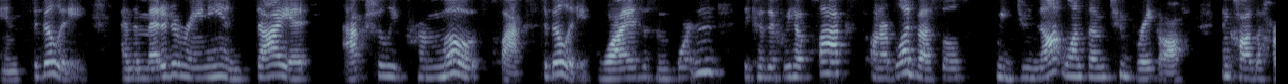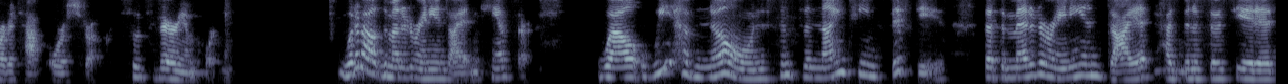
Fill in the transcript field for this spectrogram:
instability. And the Mediterranean diet actually promotes plaque stability. Why is this important? Because if we have plaques on our blood vessels, we do not want them to break off and cause a heart attack or a stroke. So it's very important. What about the Mediterranean diet and cancer? Well, we have known since the 1950s that the Mediterranean diet has been associated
